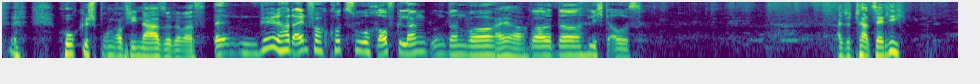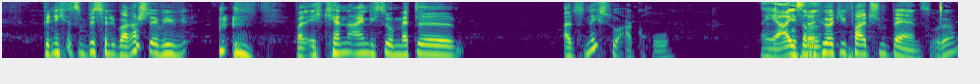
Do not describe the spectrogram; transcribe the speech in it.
Hochgesprungen auf die Nase oder was? Äh, nö, der hat einfach kurz so raufgelangt und dann war, Ah ja. war da Licht aus. Also tatsächlich bin ich jetzt ein bisschen überrascht, irgendwie, weil ich kenne eigentlich so Metal als nicht so aggro. Naja, ich sag mal, höre ich die falschen Bands, oder?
